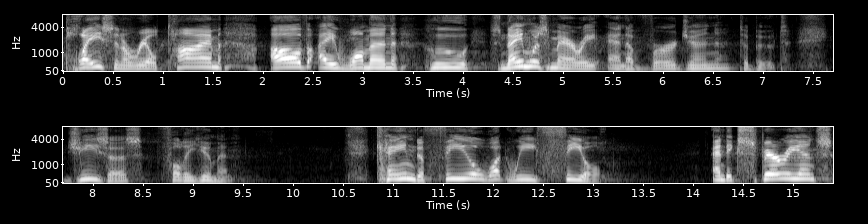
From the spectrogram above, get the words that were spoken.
place, in a real time, of a woman whose name was Mary and a virgin to boot. Jesus, fully human, came to feel what we feel and experience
